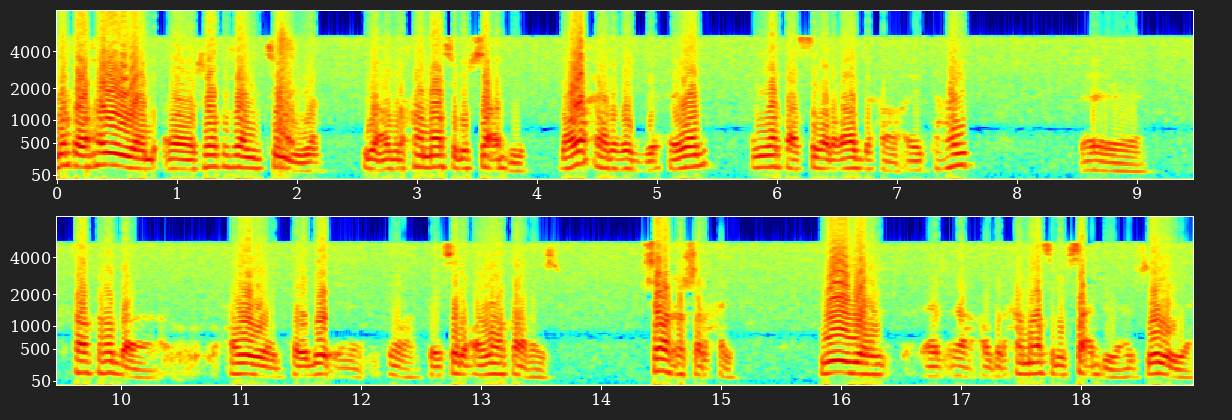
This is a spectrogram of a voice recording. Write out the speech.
marka waxaa weeyaan sheekh islam ibn taymiya in markaas sida raajixa ay tahay kitaabkan hadda waxaa weeyaan allah ka sheekha sharxay weeyaan cabdiraxmaan naasir usacdi aan sheegaya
